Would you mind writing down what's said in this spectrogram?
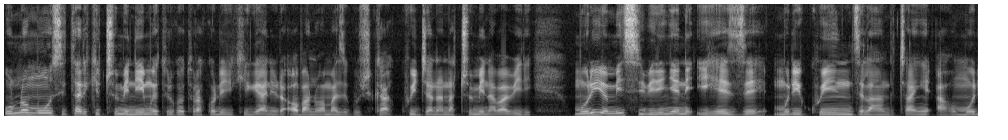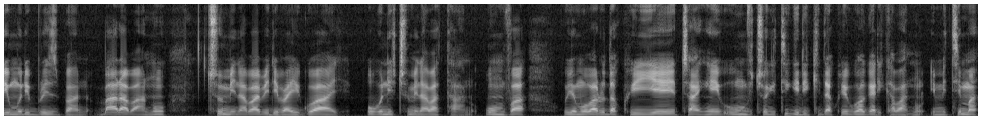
Uno munsi itariki cumi n'imwe turiko turakorera ikiganiro abo bantu bamaze gushika kwijana na cumi na babiri. Muri iyo minsi ibiri nyene iheze muri queensland canke aho muri muri brisbane bari abantu cumi na babiri bayigwaye. Ubu ni cumi na batanu. Umva uyu mubare udakwiye canke wumva ico gitigiri kidakwiye guhagarika abantu imitima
